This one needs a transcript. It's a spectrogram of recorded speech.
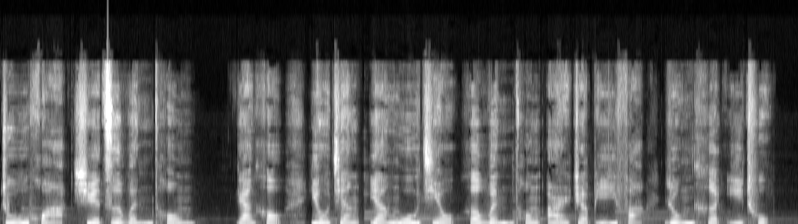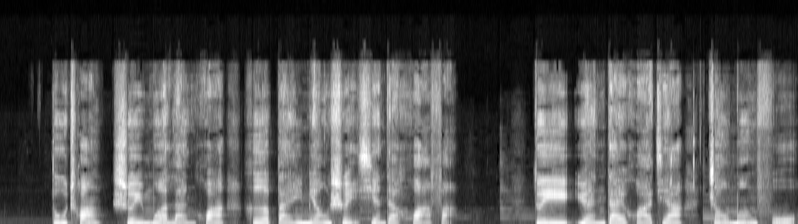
竹画学自文同，然后又将杨五九和文同二者笔法融合一处，独创水墨兰花和白描水仙的画法。对元代画家赵孟俯、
